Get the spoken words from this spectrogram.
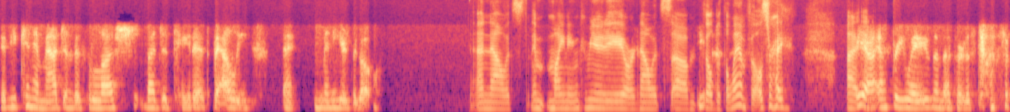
if you can imagine this lush vegetated valley many years ago. And now it's a mining community, or now it's um, filled yeah. with the landfills, right? Uh, yeah, and, and, freeways and that sort of stuff.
